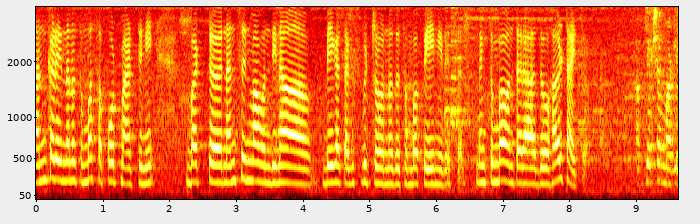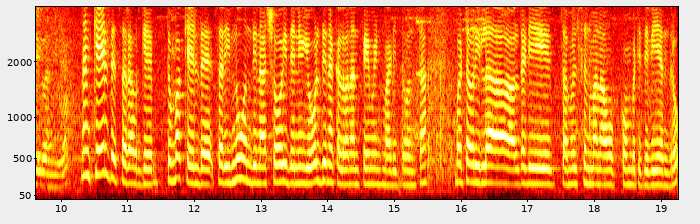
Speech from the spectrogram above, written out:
ನನ್ನ ಕಡೆಯಿಂದನೂ ತುಂಬ ಸಪೋರ್ಟ್ ಮಾಡ್ತೀನಿ. ಬಟ್ ನನ್ನ ಸಿನಿಮಾ ಒಂದಿನ ಬೇಗ ತೆಗೆಸ್ಬಿಟ್ರು ಅನ್ನೋದು ತುಂಬ ಪೇನ್ ಇದೆ ಸರ್ ನಂಗೆ ತುಂಬ ಒಂಥರ ಅದು ಹರ್ಟ್ ಆಯಿತು. ಅಬ್ಜೆಕ್ಷನ್ ಮಾಡಲಿಲ್ವಾ ನೀವು? ನಾನು ಕೇಳಿದೆ ಸರ್ ಅವ್ರಿಗೆ. ತುಂಬ ಕೇಳಿದೆ. ಸರ್ ಇನ್ನೂ ಒಂದಿನ ಶೋ ಇದೆ ನೀವು ಏಳು ದಿನಕ್ಕಲ್ವ ನಾನು ಪೇಮೆಂಟ್ ಮಾಡಿದ್ದು ಅಂತ. ಬಟ್ ಅವರಿಲ್ಲ ಆಲ್ರೆಡಿ ತಮಿಳ್ ಸಿನಿಮಾ ನಾವು ಒಪ್ಕೊಂಡ್ಬಿಟ್ಟಿದ್ದೀವಿ ಅಂದರು.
